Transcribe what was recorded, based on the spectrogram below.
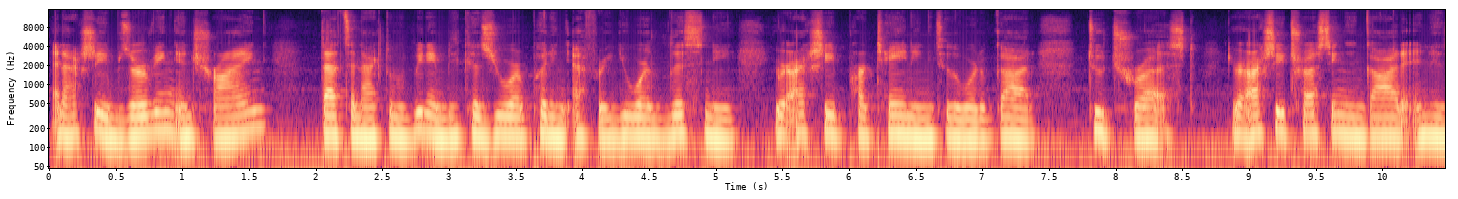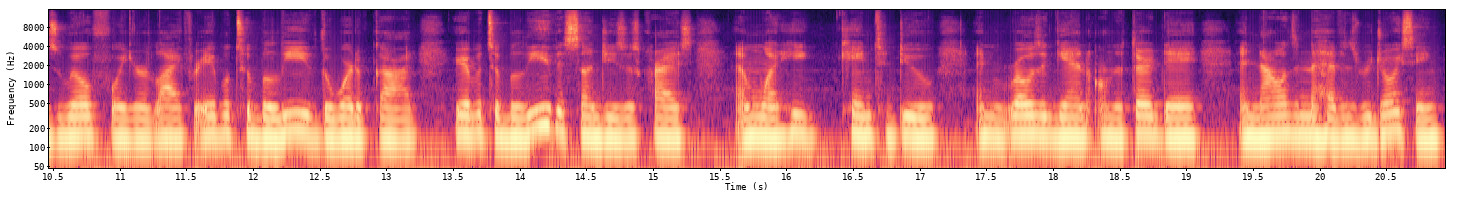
and actually observing and trying that's an act of obedience because you are putting effort, you are listening, you're actually pertaining to the Word of God. To trust, you're actually trusting in God and His will for your life. You're able to believe the Word of God. You're able to believe His Son Jesus Christ and what He came to do and rose again on the third day and now is in the heavens rejoicing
